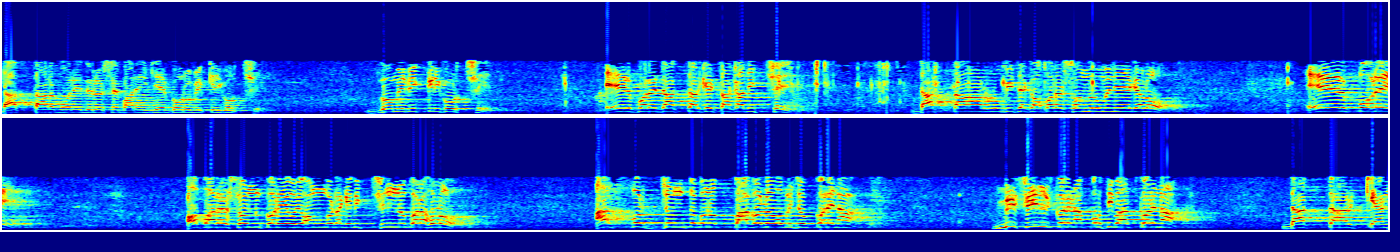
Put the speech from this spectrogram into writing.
ডাক্তার বলে দিল, সে বাড়ি গিয়ে গরু বিক্রি করছে, জমি বিক্রি করছে। এরপরে ডাক্তারকে টাকা দিচ্ছে। ডাক্তার রুগীটাকে অপারেশন রুমে নিয়ে গেল। এরপরে অপারেশন করে ওই অঙ্গটাকে বিচ্ছিন্ন করা হলো। আজ পর্যন্ত কোনো পাগলে অভিযোগ করে না, মিছিল করে না, প্রতিবাদ করে না। ডাক্তার কেন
